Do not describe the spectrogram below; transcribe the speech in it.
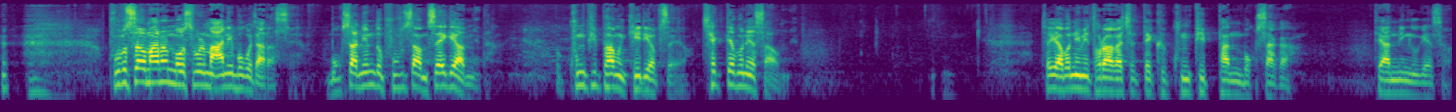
부부싸움 하는 모습을 많이 보고 자랐어요. 목사님도 부부싸움 세게 합니다. 궁핍하면 길이 없어요. 책 때문에 싸웁니다. 저희 아버님이 돌아가실 때 그 궁핍한 목사가 대한민국에서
